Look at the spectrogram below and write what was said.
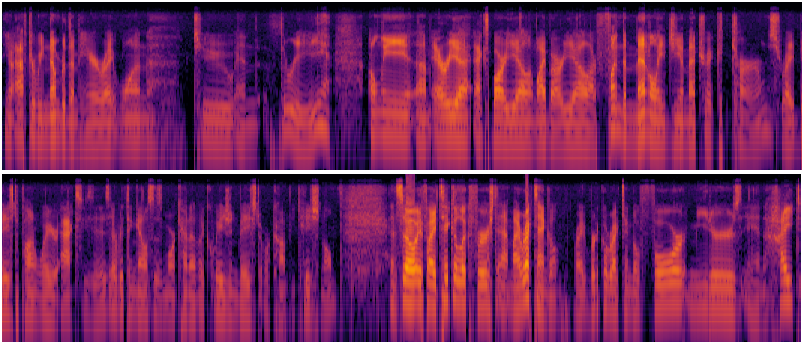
you know, after we number them here, right, one, two, and three, only um, area, x bar EL and y bar EL are fundamentally geometric terms, right, based upon where your axis is. Everything else is more kind of equation-based or computational. And so if I take a look first at my rectangle, right, vertical rectangle, four meters in height,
